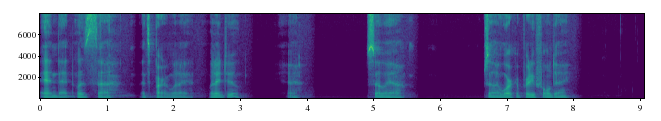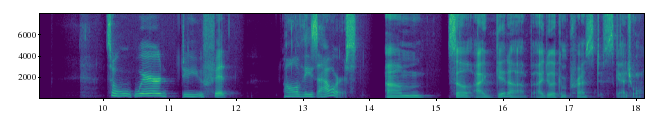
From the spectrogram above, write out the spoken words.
and that was uh, that's part of what I what I do. Yeah. So yeah. So I work a pretty full day. So where do you fit all of these hours? Um. So I get up. I do a compressed schedule.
